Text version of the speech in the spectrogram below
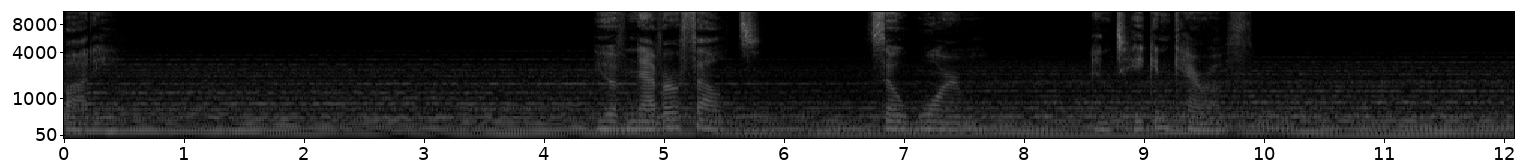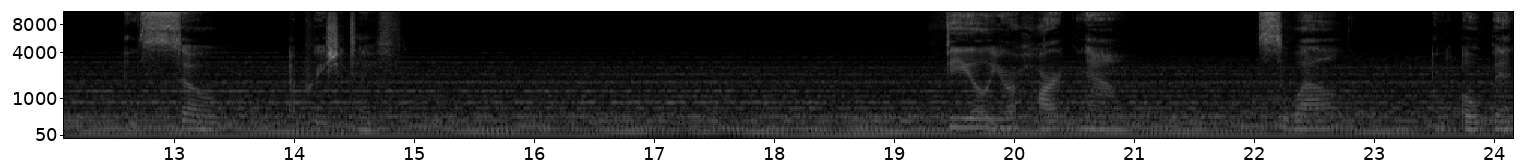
body. You have never felt so warm and taken care of, and so appreciative. Feel your heart now swell and open,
